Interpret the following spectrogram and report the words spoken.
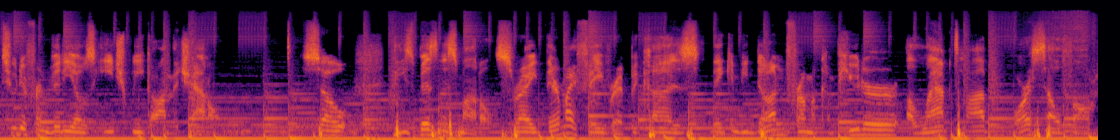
two different videos each week on the channel. So these business models, right, they're my favorite because they can be done from a computer, a laptop, or a cell phone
